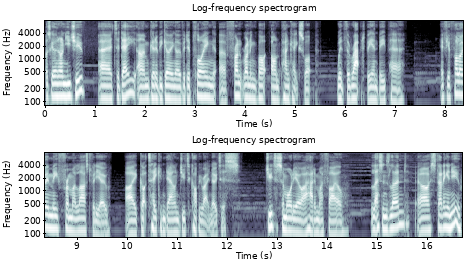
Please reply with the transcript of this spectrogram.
What's going on YouTube? Uh, today I'm going to be going over deploying a front running bot on PancakeSwap with the wrapped BNB pair. If you're following me from my last video, I got taken down due to copyright notice, due to some audio I had in my file. Lessons learned are starting anew.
